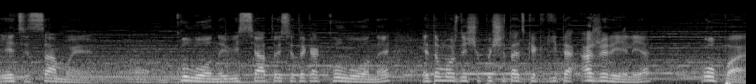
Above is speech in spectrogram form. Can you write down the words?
эти самые э, кулоны висят. То есть это как кулоны. Это можно еще посчитать как какие-то ожерелья. Опа.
